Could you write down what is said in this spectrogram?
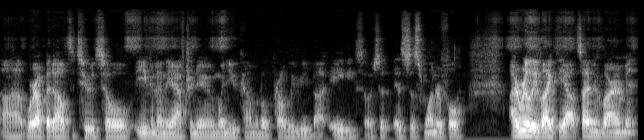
uh, we're up at altitude. So even in the afternoon, when you come, it'll probably be about 80. So it's just, it's just wonderful. I really like the outside environment.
